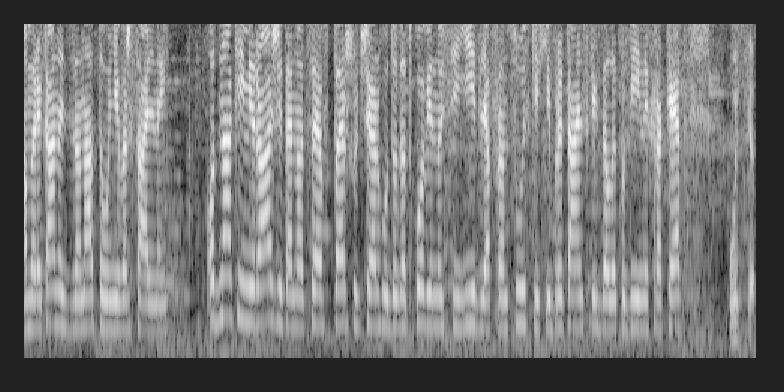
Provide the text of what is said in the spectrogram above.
американець занадто універсальний. Однак і міражі та на це в першу чергу додаткові носії для французьких і британських далекобійних ракет. Уська.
